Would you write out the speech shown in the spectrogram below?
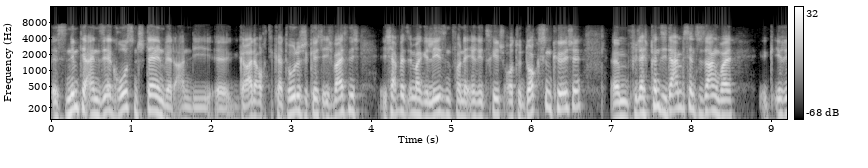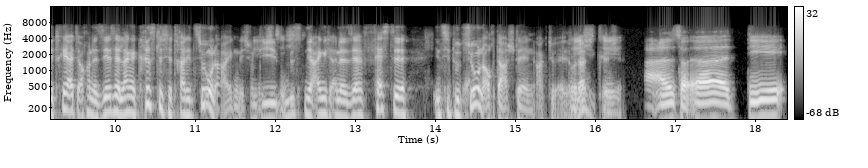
es nimmt ja einen sehr großen Stellenwert an, die, äh, gerade auch die katholische Kirche. Ich weiß nicht, ich habe jetzt immer gelesen von der eritreisch-orthodoxen Kirche. Ähm, vielleicht können Sie da ein bisschen zu sagen, weil Eritrea hat ja auch eine sehr, sehr lange christliche Tradition eigentlich. Und die Richtig. müssten ja eigentlich eine sehr feste Institution auch darstellen aktuell, oder? Die Richtig. Kirche. Also äh, die,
